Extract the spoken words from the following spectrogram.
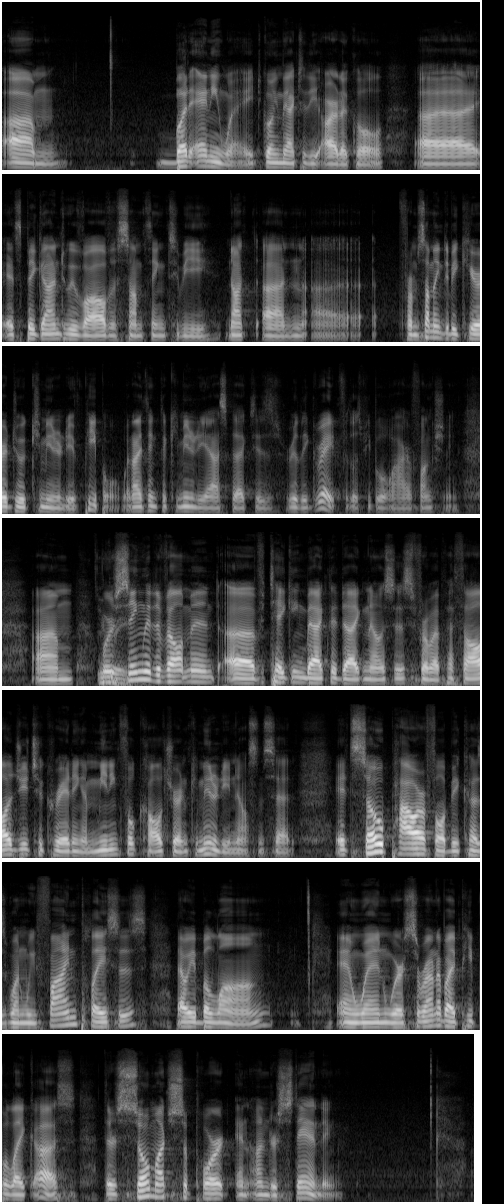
Um, but anyway, going back to the article, uh, it's begun to evolve as something to be not uh, uh, from something to be cured to a community of people. And I think the community aspect is really great for those people who are higher functioning. Um, we're seeing the development of taking back the diagnosis from a pathology to creating a meaningful culture and community, Nelson said. It's so powerful because when we find places that we belong, and when we're surrounded by people like us, there's so much support and understanding.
